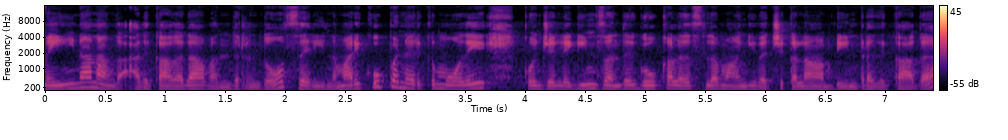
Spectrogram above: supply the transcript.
மெயினாக நாங்கள் அதுக்காக தான் வந்திருந்தோம். சரி இந்த மாதிரி கூப்பன் இருக்கும் போதே கொஞ்சம் லெகின்ஸ் வந்து கோ கலர்ஸில் வாங்கி வச்சுக்கலாம் அப்படின்றதுக்காக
